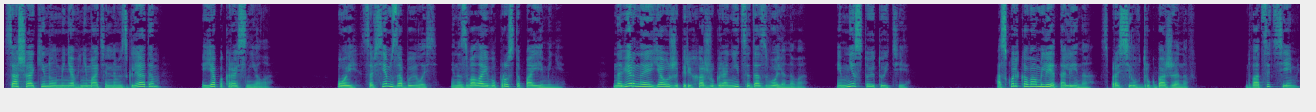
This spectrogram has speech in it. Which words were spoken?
Саша окинул меня внимательным взглядом, и я покраснела. Ой, совсем забылась и назвала его просто по имени. Наверное, я уже перехожу границы дозволенного, и мне стоит уйти. «А сколько вам лет, Алина?» — спросил вдруг Баженов. «Двадцать семь»,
